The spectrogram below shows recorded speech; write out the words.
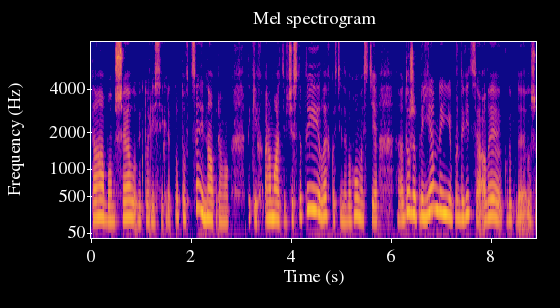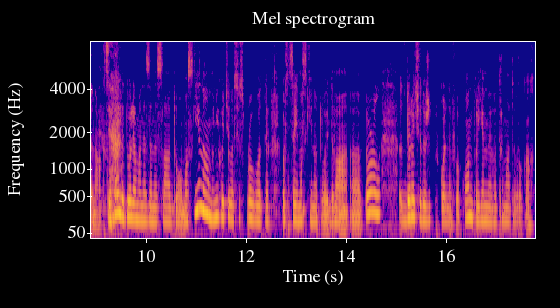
Та Bombshell Victoria's Secret. Тобто в цей напрямок таких ароматів чистоти, легкості, невагомості. Е, Дуже приємний, придивіться, але коли буде лише на акції. Далі доля мене занесла до Moschino. Мені хотілося спробувати ось цей Moschino той 2 е, Pearl. До речі, дуже прикольний флакон, приємно його тримати в руках.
